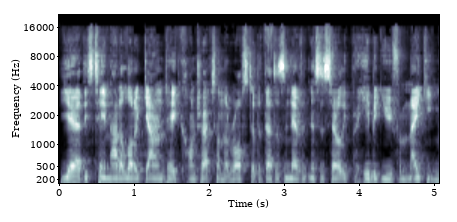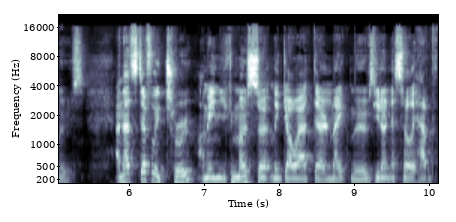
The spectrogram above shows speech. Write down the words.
yeah, this team had a lot of guaranteed contracts on the roster, but that doesn't necessarily prohibit you from making moves. And that's definitely true. I mean, you can most certainly go out there and make moves. You don't necessarily have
